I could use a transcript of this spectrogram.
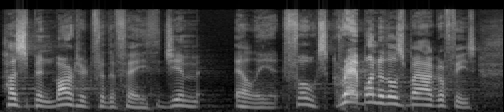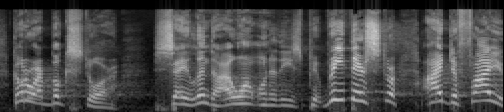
husband martyred for the faith, Jim Elliot. Folks, grab one of those biographies. Go to our bookstore say, Linda, I want one of these people. Read their story. I defy you.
